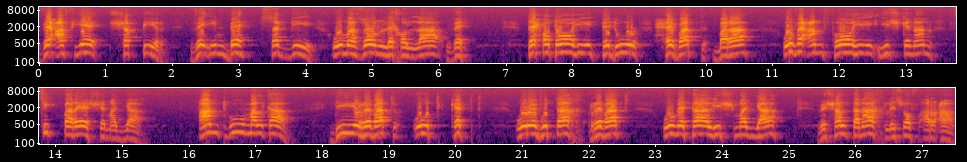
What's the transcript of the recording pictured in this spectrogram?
ועפיה שפיר וענבה שגיא ומזון לכלה ו. תחותו היא תדור חבת ברא ובענפו היא ישכנן ציפרי שמיה. אנט הוא מלכה די רבת ותקפת ורבותך רבת ומתה לשמיה ושלטנך לסוף ארעה.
